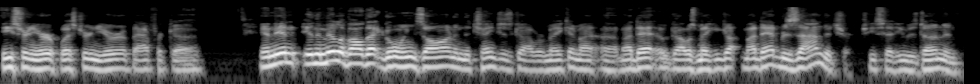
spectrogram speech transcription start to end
Eastern Europe, Western Europe, Africa. And then in the middle of all that goings on and the changes God were making, my uh, my dad God was making. God, my dad resigned the church. He said he was done and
